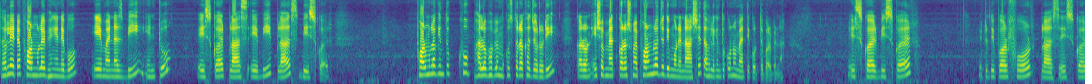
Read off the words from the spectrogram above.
তাহলে এটা ফর্মুলায় ভেঙে নেব a minus b into a square plus a b plus b square formula কিন্তু খুব ভালোভাবে মুখস্থ রাখা জরুরি, কারণ এসব ম্যাথ করার সময় ফর্মুলা যদি মনে না আসে, তাহলে কিন্তু কোনো ম্যাথই করতে পারবে না। A square b square a to the power four plus a square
